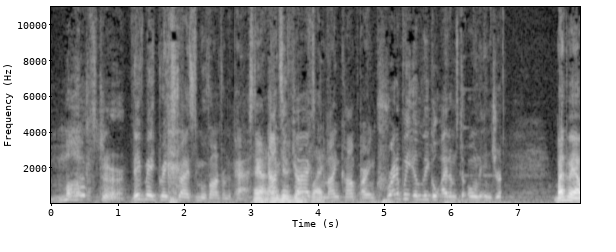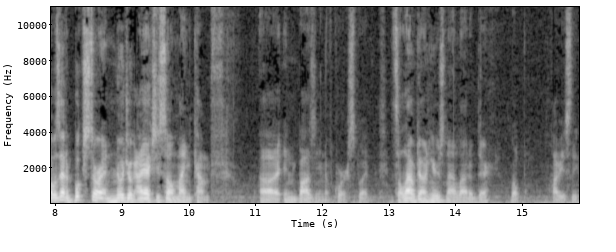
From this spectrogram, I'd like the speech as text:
monster! They've made great strides to move on from the past. Hang on, let me Nazi get a German flags and. Mein Kampf are incredibly illegal items to own in Germany. By the way, I was at a bookstore and no joke, I actually saw Mein Kampf uh, in Bosnian, of course, but it's allowed down here. It's not allowed up there. Well, obviously,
